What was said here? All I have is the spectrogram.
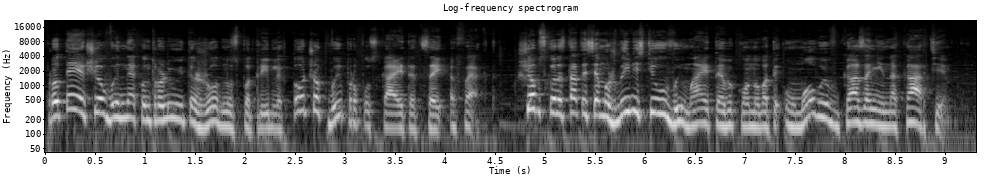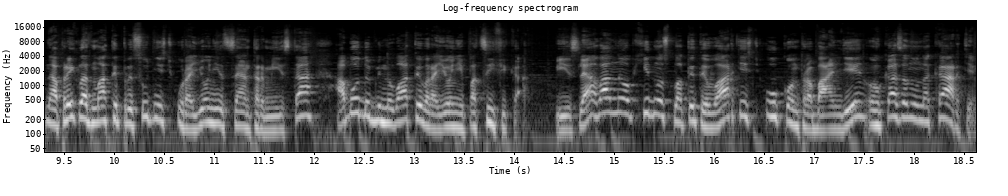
Проте, якщо ви не контролюєте жодну з потрібних точок, ви пропускаєте цей ефект. Щоб скористатися можливістю, ви маєте виконувати умови, вказані на карті. Наприклад, мати присутність у районі центр міста або домінувати в районі Пацифіка. Після вам необхідно сплатити вартість у контрабанді, вказану на карті.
